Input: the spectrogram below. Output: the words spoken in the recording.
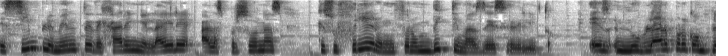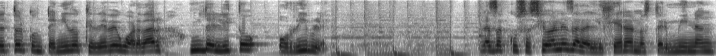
es simplemente dejar en el aire a las personas que sufrieron y fueron víctimas de ese delito. Es nublar por completo el contenido que debe guardar un delito horrible. Las acusaciones a la ligera nos terminan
